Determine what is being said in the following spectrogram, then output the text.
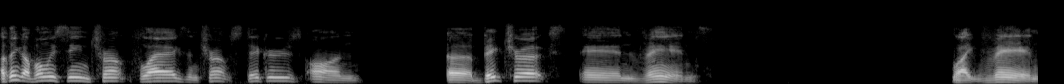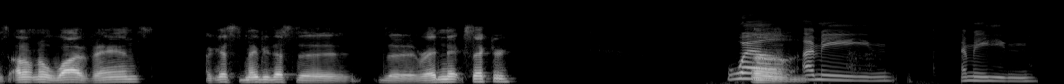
I think I've only seen Trump flags and Trump stickers on uh, big trucks and vans. Like vans. I don't know why vans. I guess maybe that's the the redneck sector? Well, um, I mean, I mean,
